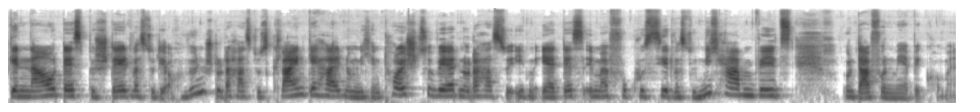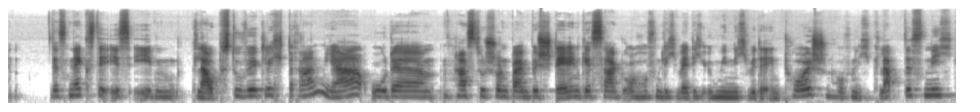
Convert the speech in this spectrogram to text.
genau das bestellt, was du dir auch wünschst? Oder hast du es klein gehalten, um nicht enttäuscht zu werden? Oder hast du eben eher das immer fokussiert, was du nicht haben willst und davon mehr bekommen? Das nächste ist eben, glaubst du wirklich dran, ja? Oder hast du schon beim Bestellen gesagt, oh, hoffentlich werde ich irgendwie nicht wieder enttäuscht und hoffentlich klappt es nicht?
